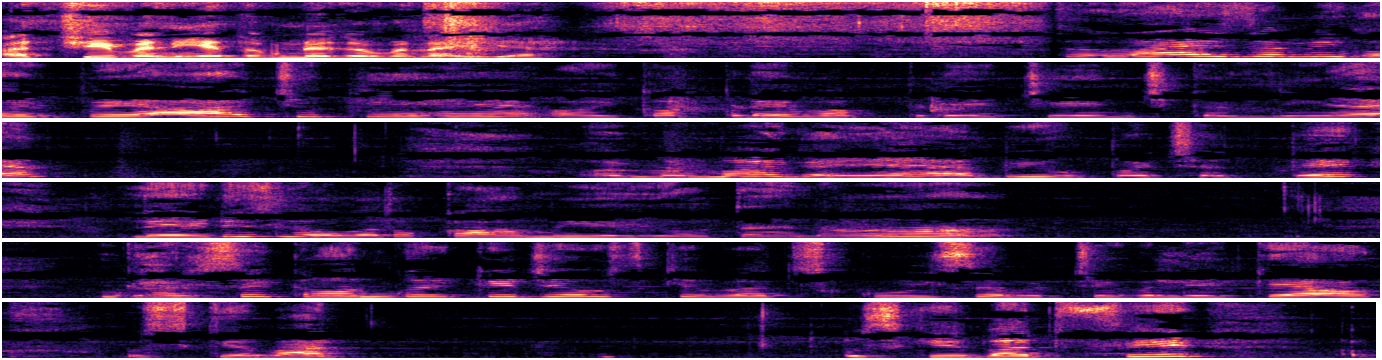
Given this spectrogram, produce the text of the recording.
अच्छी बनी है तुमने जो बनाई है। तो गाइस अभी घर पे आ चुके हैं और कपड़े वपड़े चेंज कर लिए हैं। और मम्मा गए हैं अभी ऊपर छत पे। लेडीज़ लोगों का तो काम ही यही होता है ना। घर से काम करके जाओ, उसके बाद स्कूल से बच्चे को लेके आओ, उसके बाद उसके बाद फिर अब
